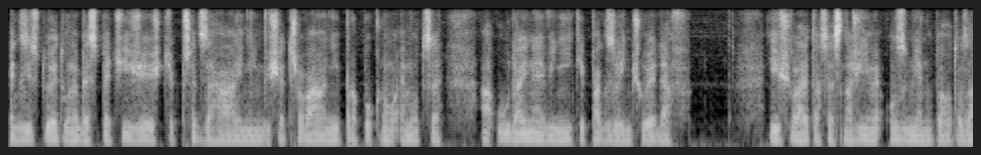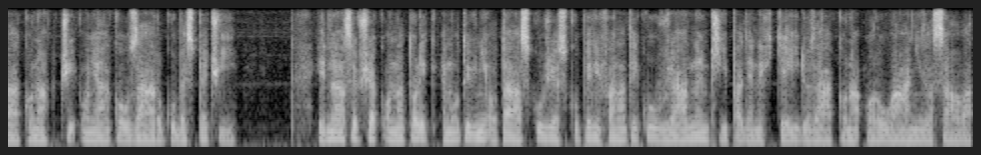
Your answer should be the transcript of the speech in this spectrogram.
Existuje tu nebezpečí, že ještě před zahájením vyšetřování propuknou emoce a údajné viníky pak zlinčuje dav. Již léta se snažíme o změnu tohoto zákona či o nějakou záruku bezpečí. Jedná se však o natolik emotivní otázku, že skupiny fanatiků v žádném případě nechtějí do zákona o rouhání zasahovat.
